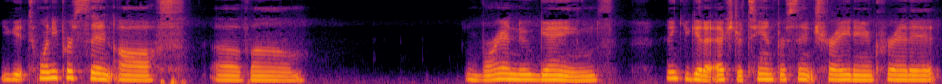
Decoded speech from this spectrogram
you get 20% off of um, brand new games. I think you get an extra 10% trade in credit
